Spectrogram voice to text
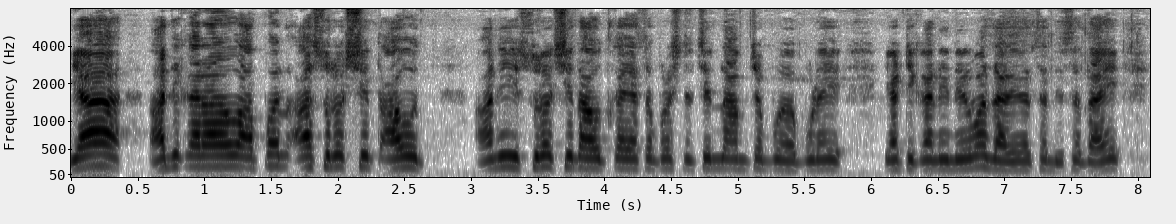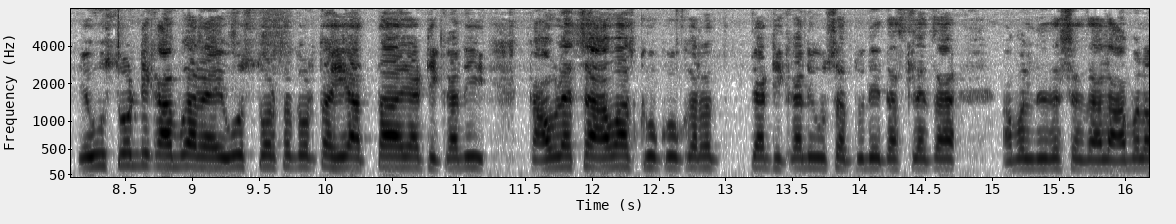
या अधिकारावर आपण असुरक्षित आहोत आणि सुरक्षित आहोत का याचा प्रश्नचिन्ह आमच्या पु- पुढे या ठिकाणी निर्माण झालेल्याचं दिसत आहे. हे ऊस तोडणी कामगार आहे. ऊस तोडता तोडता ही आत्ता या ठिकाणी कावळ्याचा आवाज कुकू करत त्या ठिकाणी ऊसातून येत असल्याचा आम्हाला निदर्शन झालं. आम्हाला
